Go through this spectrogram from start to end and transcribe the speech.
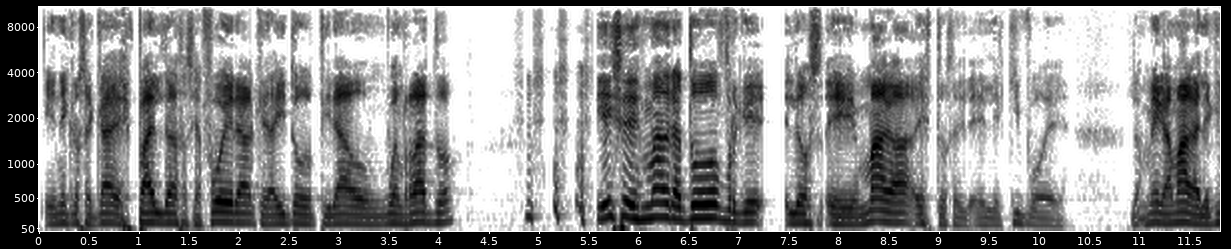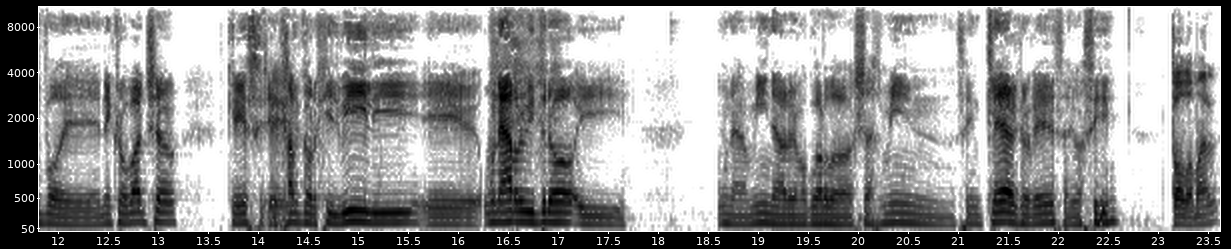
y Necro se cae de espaldas hacia afuera, queda ahí todo tirado un buen rato. Y ahí se desmadra todo porque los eh, Maga, estos, el, el equipo de. Los Mega Maga, el equipo de Necro Butcher, que es eh, Sí. Hardcore Hillbilly, eh, un árbitro y una mina, ahora no me acuerdo, Jasmine St. Clair, creo que es, algo así Todo mal.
